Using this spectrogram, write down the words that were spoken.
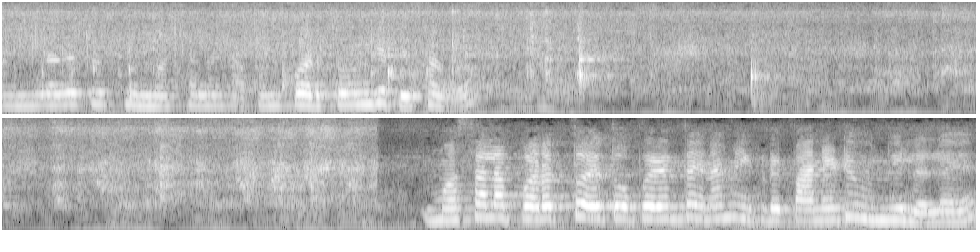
आणि लगेचच मी मसाला टाकून परतवून घेते सगळं. मसाला परततोय तोपर्यंत आहे ना मी इकडे पाणी ठेवून दिलेलं आहे.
